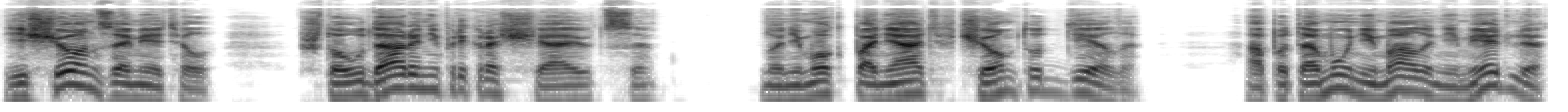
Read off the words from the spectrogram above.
Еще он заметил, что удары не прекращаются, но не мог понять, в чем тут дело, а потому, немало немедля,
